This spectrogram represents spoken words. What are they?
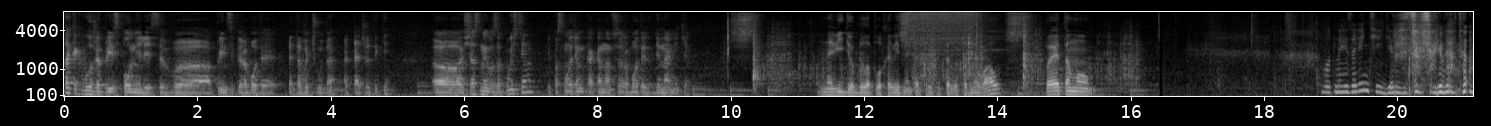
Так как вы уже преисполнились в принципе работы этого чуда, опять же таки, сейчас мы его запустим и посмотрим, как оно все работает в динамике. На видео было плохо видно, как крутится выходной вал, поэтому Вот на изоленте и держится все, ребята.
